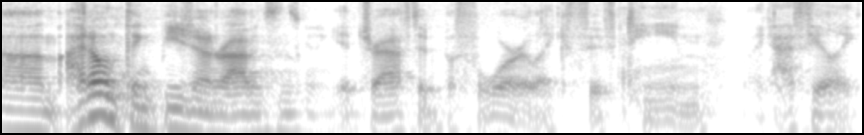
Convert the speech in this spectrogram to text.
Um, I don't think Bijan Robinson's going to get drafted before like 15. Like I feel like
